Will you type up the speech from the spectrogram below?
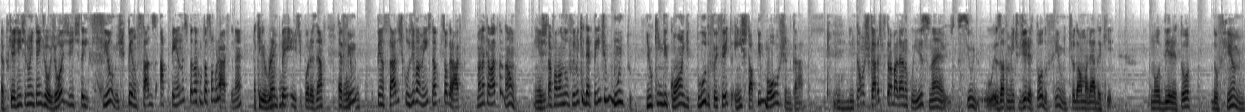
É porque a gente não entende hoje. Hoje a gente tem filmes pensados apenas pela computação gráfica, né? Aquele uhum. Rampage, por exemplo, é filme pensado exclusivamente na computação gráfica. Mas naquela época não. E a gente tá falando de um filme que depende muito. E o King Kong, tudo foi feito em stop motion, cara. Uhum. Então os caras que trabalharam com isso, né? Se o, o, exatamente o diretor do filme, deixa eu dar uma olhada aqui no diretor do filme.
